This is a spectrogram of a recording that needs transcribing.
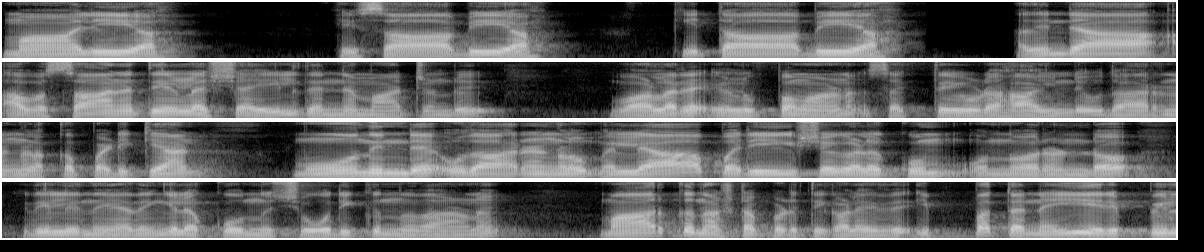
മാലിയ ഹിസാബിയ കിതാബിയ അതിന്റെ ആ അവസാനത്തിലുള്ള ശൈലി തന്നെ മാറ്റുണ്ട്. വളരെ എളുപ്പമാണ് സക്തയുടെ ഹായിന്റെ ഉദാഹരണങ്ങളൊക്കെ പഠിക്കാൻ. മൂന്നിന്റെ ഉദാഹരണങ്ങളും എല്ലാ പരീക്ഷകൾക്കും ഒന്നോ രണ്ടോ ഇതിൽ നിന്ന് ഏതെങ്കിലുമൊക്കെ ഒന്ന് ചോദിക്കുന്നതാണ്. മാർക്ക് നഷ്ടപ്പെടുത്തി കളയരുത്. ഇപ്പം തന്നെ ഈ എരിപ്പിൽ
